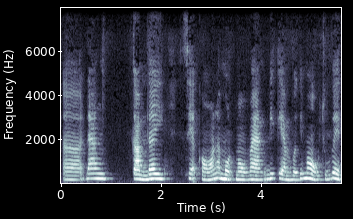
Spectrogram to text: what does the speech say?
à, đang cầm đây Sẽ có là một màu vàng đi kèm với cái màu của chú vệt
